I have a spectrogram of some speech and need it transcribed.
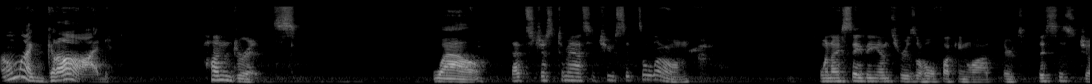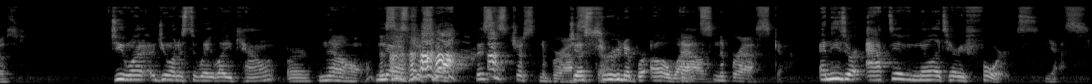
Oh my God. Hundreds. Wow. That's just to Massachusetts alone. When I say the answer is a whole fucking lot, there's this is just Do you want do you want us to wait while you count or no. This No. is just this is just Nebraska. just through Nebraska? Oh wow. That's Nebraska. and these are active military forts. Yes.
